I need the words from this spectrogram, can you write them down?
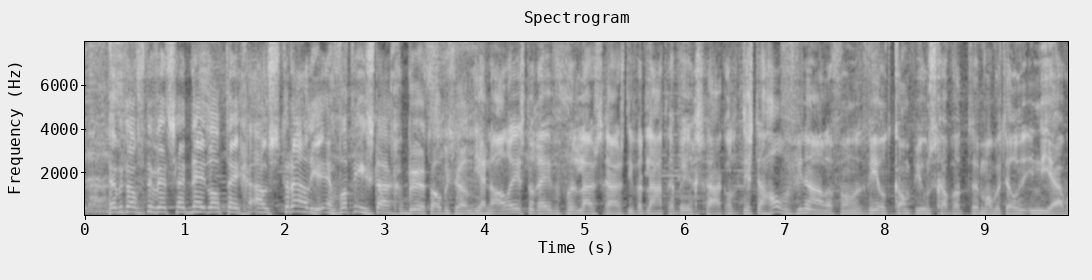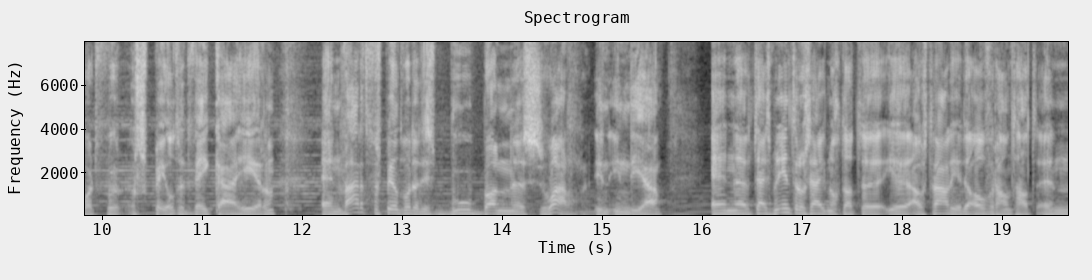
We hebben het over de wedstrijd Nederland tegen Australië. En wat is daar gebeurd, Albert-Jan? Ja, nou allereerst nog even voor de luisteraars die wat later hebben ingeschakeld. Het is de halve finale van het wereldkampioenschap... wat momenteel in India wordt verspeeld, het WK Heren. En waar het verspeeld wordt, dat is Bhubaneswar in India. En eh, tijdens mijn intro zei ik nog dat eh, Australië de overhand had... en uh,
